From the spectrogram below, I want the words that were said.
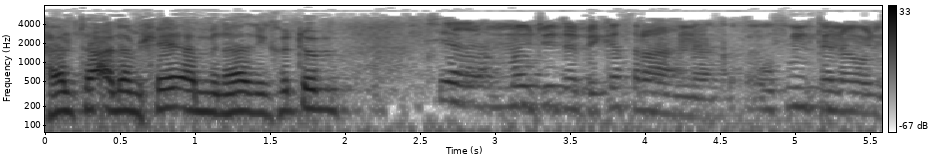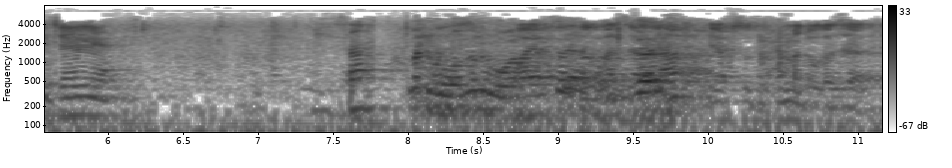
هل تعلم شيئا من هذه الكتب؟ موجودة بكثرة هناك وفي متناول الجميع صح؟ من هو من هو يقصد الغزالي يقصد محمد الغزالي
